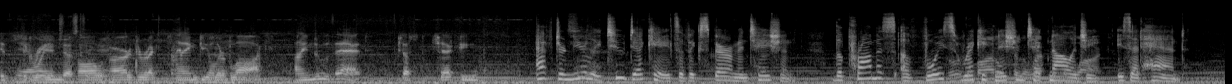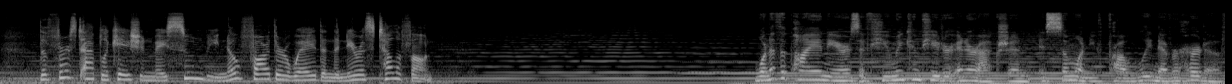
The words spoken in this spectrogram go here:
it's Yeah, a we green adjusted tall you. hard rectangular block. I knew that. Just checking. After nearly two decades of experimentation, the promise of voice recognition technology is at hand. The first application may soon be no farther away than the nearest telephone. One of the pioneers of human-computer interaction is someone you've probably never heard of.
